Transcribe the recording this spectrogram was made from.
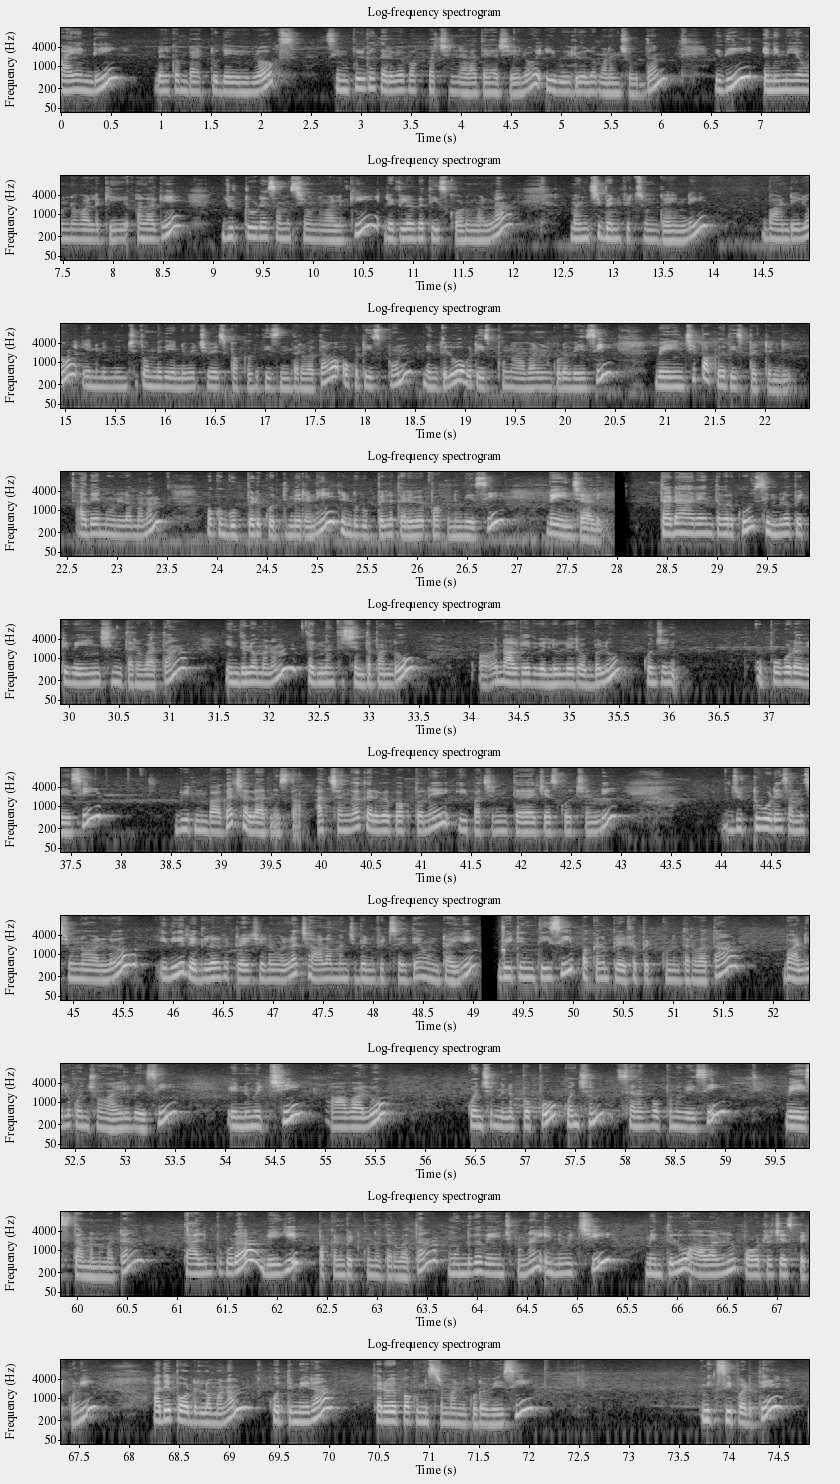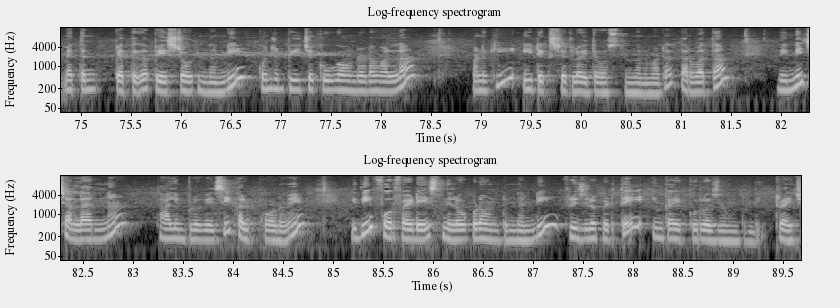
Hi అండి. Welcome back to Devi blogs సింపుల్గా కరివేపాకు పచ్చడిని ఎలా తయారు చేయాలో ఈ వీడియోలో మనం చూద్దాం. ఇది ఎనిమియా ఉన్న వాళ్ళకి అలాగే జుట్టుడే సమస్య ఉన్న వాళ్ళకి రెగ్యులర్గా తీసుకోవడం వల్ల మంచి బెనిఫిట్స్ ఉంటాయండి. బాండీలో ఎనిమిది నుంచి తొమ్మిది ఎండుమిర్చి వేసి పక్కకు తీసిన తర్వాత ఒక టీ స్పూన్ మెంతులు ఒక టీ స్పూన్ ఆవాలను కూడా వేసి వేయించి పక్కకు తీసి పెట్టండి. అదే నూనెలో మనం ఒక గుప్పెడు కొత్తిమీరని రెండు గుప్పెళ్ళ కరివేపాకుని వేసి వేయించాలి. తడ ఆరేంత వరకు సిమ్లో పెట్టి వేయించిన తర్వాత ఇందులో మనం తగినంత చింతపండు నాలుగైదు వెల్లుల్లి రబ్బలు కొంచెం ఉప్పు కూడా వేసి వీటిని బాగా చల్లారనిస్తాం. అచ్చంగా కరివేపాకుతోనే ఈ పచ్చడిని తయారు చేసుకోవచ్చండి. జుట్టు ఊడే సమస్య ఉన్న వాళ్ళు ఇది రెగ్యులర్గా ట్రై చేయడం వల్ల చాలా మంచి బెనిఫిట్స్ అయితే ఉంటాయి. వీటిని తీసి పక్కన ప్లేట్లో పెట్టుకున్న తర్వాత బాండీలో కొంచెం ఆయిల్ వేసి ఎండుమిర్చి ఆవాలు కొంచెం మినపప్పు కొంచెం శనగపప్పును వేసి వేయిస్తామన్నమాట. తాలింపు కూడా వేగి పక్కన పెట్టుకున్న తర్వాత ముందుగా వేయించుకున్న ఎండుమిర్చి మెంతులు ఆవాలను పౌడర్ చేసి పెట్టుకొని అదే పౌడర్లో మనం కొత్తిమీర కరివేపాకు మిశ్రమాన్ని కూడా వేసి మిక్సీ పడితే మెత్తని పెద్దగా పేస్ట్ అవుతుందండి. కొంచెం పీచు ఎక్కువగా ఉండడం వల్ల మనకి ఈ టెక్స్చర్లో అయితే వస్తుందన్నమాట. తర్వాత దీన్ని చల్లారిన తాలింపులో వేసి కలుపుకోవడమే. ఇది ఫోర్ ఫైవ్ డేస్ నిల్వ కూడా ఉంటుందండి. ఫ్రిడ్జ్లో పెడితే ఇంకా ఎక్కువ రోజులు ఉంటుంది. ట్రై చేయండి.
